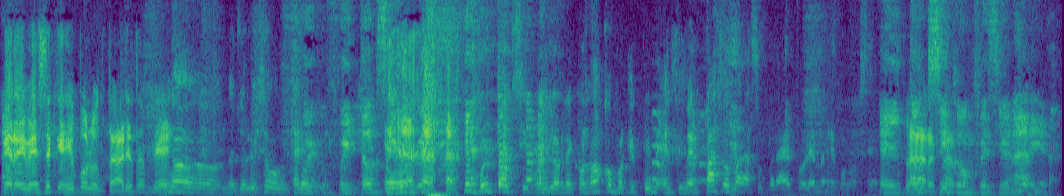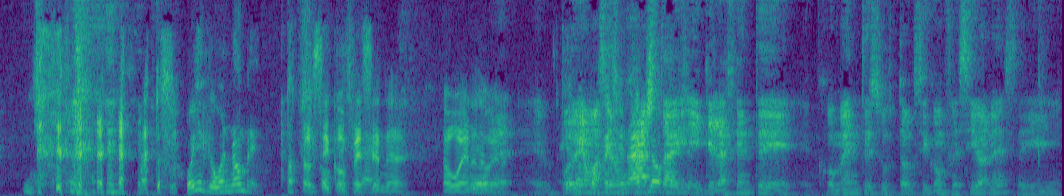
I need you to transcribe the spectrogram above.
Pero hay veces que es involuntario también. No, no, no, yo lo hice Fui, voluntariamente. fui tóxico. Eh, fui tóxico y lo reconozco porque el primer, el primer paso para superar el problema es reconocer. El Claro, tóxico claro. confesionario. Oye, qué buen nombre. Tóxico, Tóxico. Está bueno, está bueno. Eh, eh, podríamos hacer un hashtag y que la gente comente sus toxiconfesiones y,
